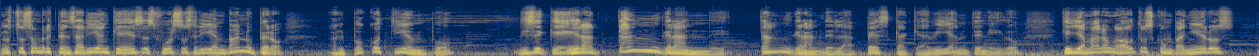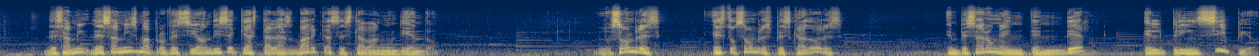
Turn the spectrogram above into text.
Estos hombres pensarían que ese esfuerzo sería en vano, pero al poco tiempo dice que era tan grande, tan grande la pesca que habían tenido que llamaron a otros compañeros de esa, misma profesión. Dice que hasta las barcas estaban hundiendo. Los hombres, estos hombres pescadores, empezaron a entender el principio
